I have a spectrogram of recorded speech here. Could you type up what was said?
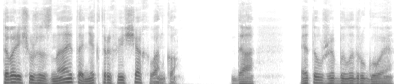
Товарищ уже знает о некоторых вещах, Ванко. Да, это уже было другое.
